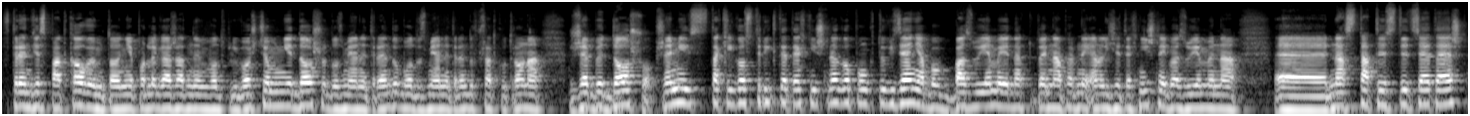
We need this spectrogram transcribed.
w trendzie spadkowym, to nie podlega żadnym wątpliwościom, nie doszło do zmiany trendu, bo do zmiany trendu w przypadku Trona, żeby doszło, przynajmniej z takiego stricte technicznego punktu widzenia, bo bazujemy jednak tutaj na pewnej analizie technicznej, bazujemy na, e, na statystyce też,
